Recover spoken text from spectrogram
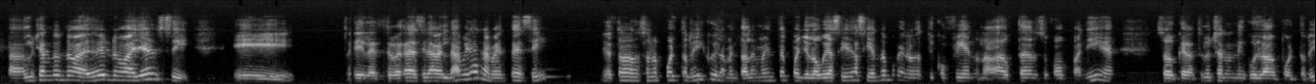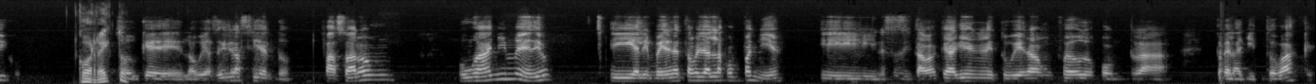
Estás luchando en Nueva York, en Nueva Jersey. Y, y le tuve que decir la verdad, mira, realmente sí. Esto son los Puerto Rico y lamentablemente pues yo lo voy a seguir haciendo porque no estoy confiando nada a ustedes en su compañía, solo que no estoy luchando en ningún lado en Puerto Rico, Correcto. solo que lo voy a seguir haciendo. Pasaron un año y medio y el Invader estaba ya en la compañía y necesitaba que alguien estuviera un feudo contra Pelayito Vázquez.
